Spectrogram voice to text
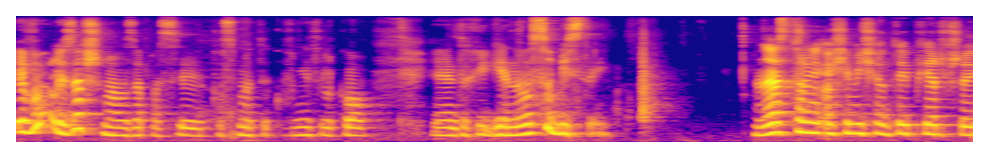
ja w ogóle zawsze mam zapasy kosmetyków, nie tylko e, do higieny osobistej. Na stronie 81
